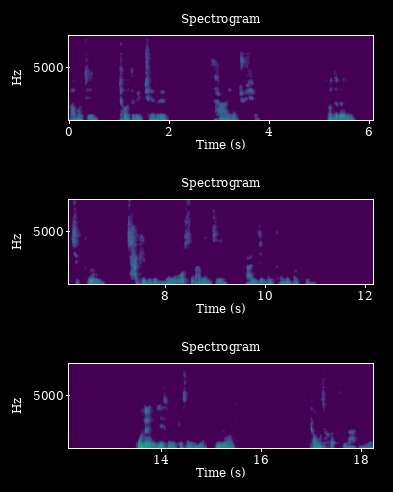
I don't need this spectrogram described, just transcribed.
아버지, 저들의 죄를 사하여 주시오. 저들은 지금 자기들이 무엇을 하는지 알지 못하는 상태입니다. 오늘 예수님께서는요, 분명하게 병사 같은 나를요,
